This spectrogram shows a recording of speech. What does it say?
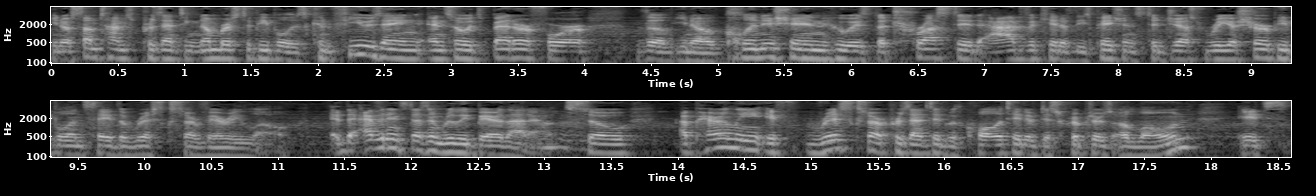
you know, sometimes presenting numbers to people is confusing, and so it's better for the you know clinician who is the trusted advocate of these patients to just reassure people and say the risks are very low. The evidence doesn't really bear that out. So apparently, if risks are presented with qualitative descriptors alone, it's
